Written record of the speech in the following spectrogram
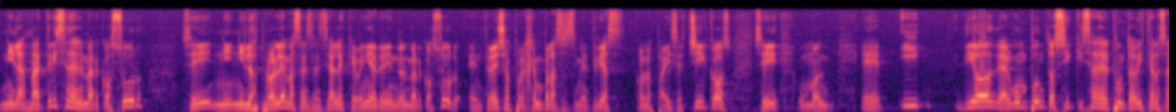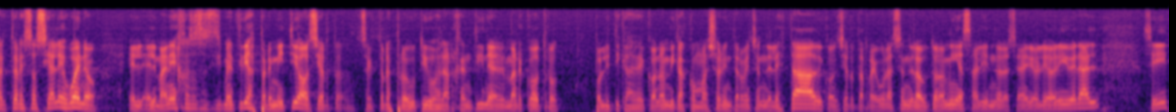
ni las matrices del Mercosur, ¿sí? Ni, los problemas esenciales que venía teniendo el Mercosur, entre ellos, por ejemplo, las asimetrías con los países chicos, ¿sí? Eh, y dio de algún punto, sí, quizás desde el punto de vista de los actores sociales, bueno, el, manejo de esas asimetrías permitió a ciertos sectores productivos de la Argentina, en el marco de otras políticas económicas con mayor intervención del Estado y con cierta regulación de la autonomía saliendo del escenario neoliberal, ¿sí?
